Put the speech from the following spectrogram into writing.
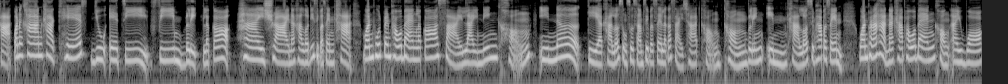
ค่ะ วันอังคารค่ะ Case UAG ฟิล์มบลิกแล้วก็ High Shine นะคะ ลด 20%ค่ะ วันพุธเป็น power bank แล้วก็สาย Lightning ของ Inner Gear ค่ะ ลดสูงสุด 30%แล้วก็สายชาร์จของของ Blink In ค่ะ ลด 15%วันพฤหัสนะคะ power bank ของ iWalk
